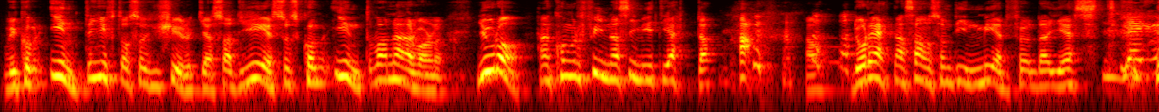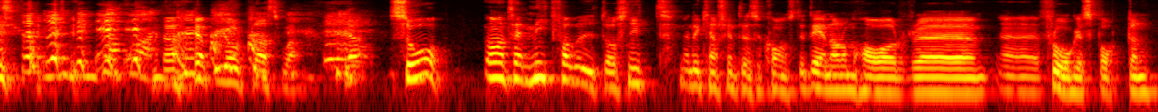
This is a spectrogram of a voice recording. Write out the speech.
Vi kommer inte gifta oss i kyrka så att Jesus kommer inte vara närvarande. Jo då, han kommer att finnas i mitt hjärta. Ha! Ja, då räknas han som din medfödda gäst. Ja, just det. Your plus one. Ja. Så, mitt favoritavsnitt, men det kanske inte är så konstigt, det är när de har eh, eh, frågesporten.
